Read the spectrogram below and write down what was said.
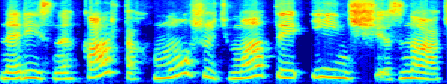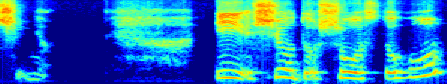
на різних картах можуть мати інші значення. І щодо шостого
